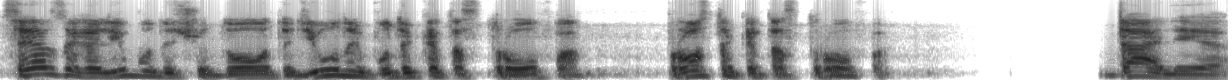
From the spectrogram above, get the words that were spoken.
це взагалі буде чудово. Тоді у них буде катастрофа, просто катастрофа. Далі, е,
